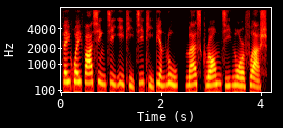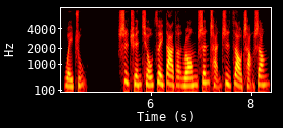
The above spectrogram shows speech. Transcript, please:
非挥发性记忆体机体电路 Mask ROM 及 NOR Flash 为主，是全球最大的 ROM 生产制造厂商，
